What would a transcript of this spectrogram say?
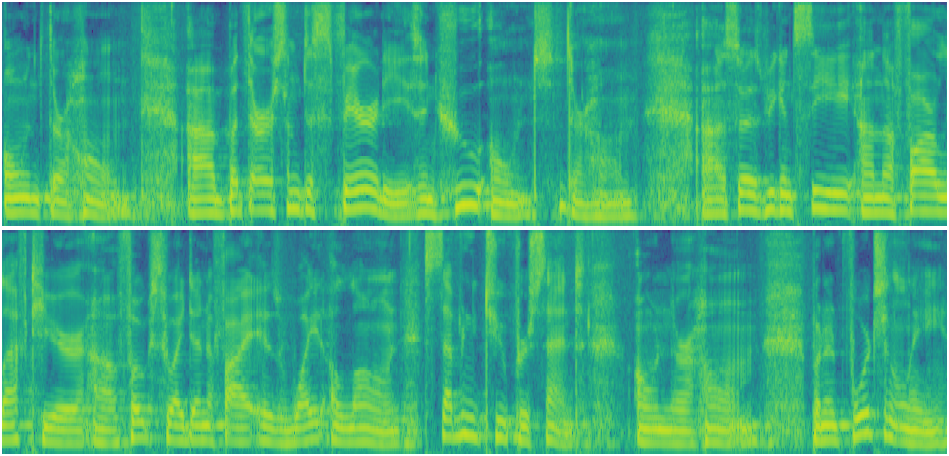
owns their home. Uh, but there are some disparities in who owns their home. Uh, so as we can see on the far left here, uh, folks who identify as white alone, 72% own their home. But unfortunately,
